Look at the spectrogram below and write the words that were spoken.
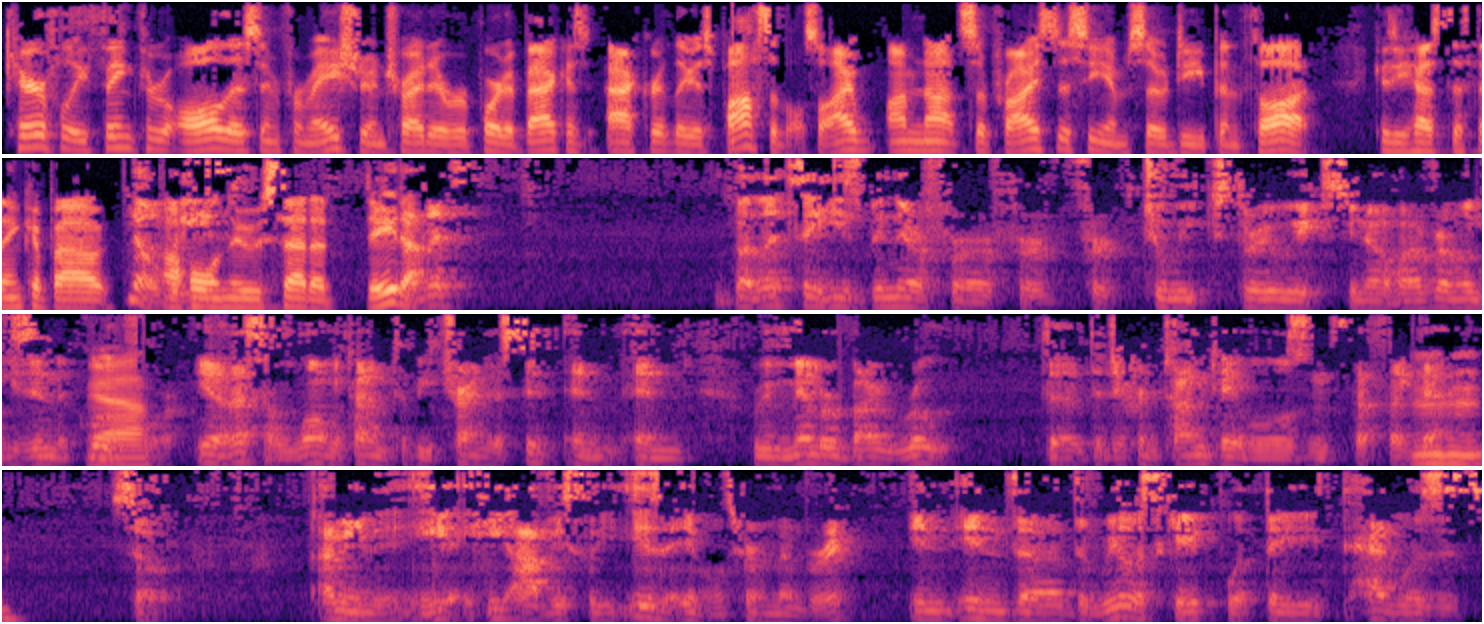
carefully think through all this information and try to report it back as accurately as possible. So I I'm not surprised to see him so deep in thought because he has to think about No, a whole new set of data. Let's, but let's say he's been there for, for, for two weeks, three weeks, you know, however long he's in the cooler Yeah. for. You know, that's a long time to be trying to sit and, and remember by rote the, the different timetables and stuff like that. Mhm. So, I mean, he, he obviously is able to remember it. In, in the, the real escape, what they had was is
